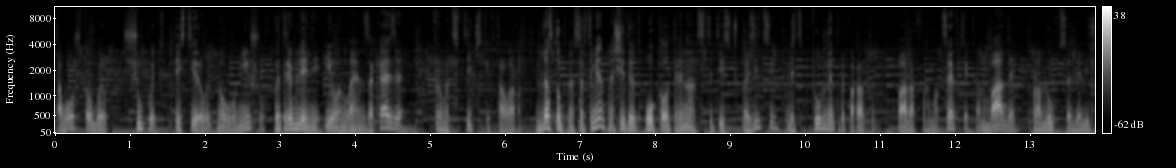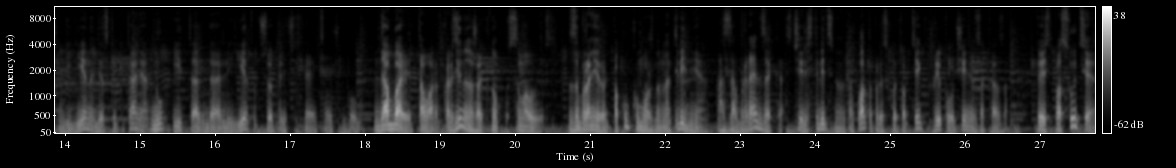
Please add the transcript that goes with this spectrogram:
того, чтобы щупать, тестировать новую нишу в потреблении и онлайн-заказе фармацевтических товаров. Доступный ассортимент насчитывает около 13 тысяч позиций, рецептурные препараты, парафармацевтика, БАДы, продукция для личной гигиены, детское питание, ну и так далее. Тут все перечисляется очень долго. Добавить товары в корзину, нажать кнопку «Самовывоз». Забронировать покупку можно на 3 дня, а забрать заказ через 30 минут. Оплата происходит в аптеке при получении заказа. То есть, по сути,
